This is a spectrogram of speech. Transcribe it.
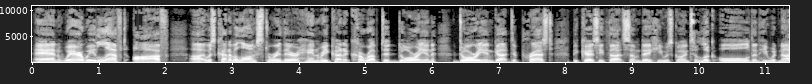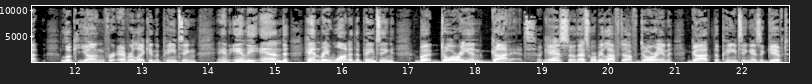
And where we left off, it was kind of a long story there. Henry kind of corrupted Dorian. Dorian got depressed because he thought someday he was going to look old and he would not look young forever forever, like in the painting. And in the end, Henry wanted the painting, but Dorian got it. Okay, yep. so that's where we left off. Dorian got the painting as a gift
